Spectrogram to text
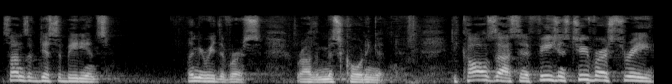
sons of disobedience. Let me read the verse rather than misquoting it. He calls us in Ephesians 2 verse 3,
